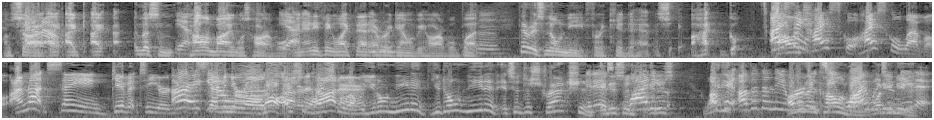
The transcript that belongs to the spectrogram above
I'm sorry. I. I, I, I, listen, Yeah. Columbine was horrible, Yeah. and anything like that Mm-hmm. ever again would be horrible. But there is no need for a kid to have. a hi- go- I say high school, high school level. I'm not saying give it to your All right, you know seven-year-old what? No, I say or high school daughter. level. You don't need it. You don't need it. It's a distraction. It is. a, why it do you? is- why okay, you- other than the other than emergency, why would do you need need it? it?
